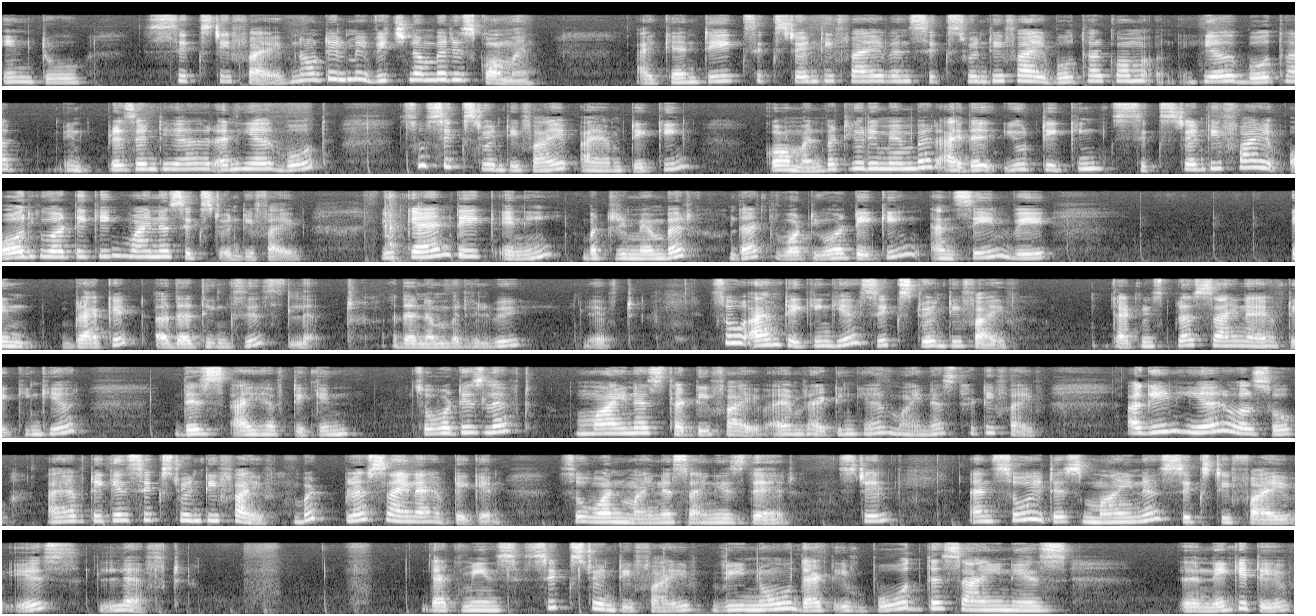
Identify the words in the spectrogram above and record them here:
into 65. Now tell me which number is common. I can take 625 and 625. Both are common. Here both are in present here and here both. So 625 I am taking common. But you remember either you taking 625 or you are taking minus 625. You can take any but remember that what you are taking and same way in bracket other things is left. Other number will be left. So i am taking here 625 that means plus sign i have taking here. This I have taken. So what is left? Minus 35 I am writing here minus 35 again here also I have taken 625 but plus sign I have taken. So one minus sign is there still. And so it is minus 65 is left. That means 625 we know that if both the sign is uh, negative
